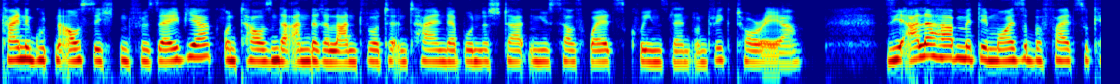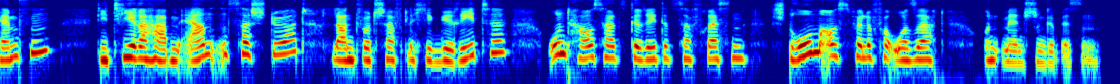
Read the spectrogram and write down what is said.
Keine guten Aussichten für Xavier und tausende andere Landwirte in Teilen der Bundesstaaten New South Wales, Queensland und Victoria. Sie alle haben mit dem Mäusebefall zu kämpfen. Die Tiere haben Ernten zerstört, landwirtschaftliche Geräte und Haushaltsgeräte zerfressen, Stromausfälle verursacht und Menschen gebissen.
